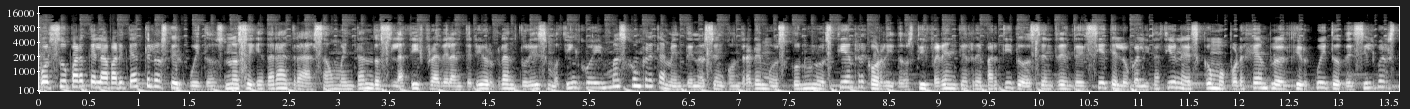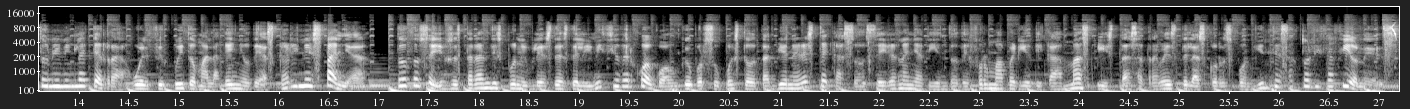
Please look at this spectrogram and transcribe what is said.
Por su parte, la variedad de los circuitos no se quedará atrás, aumentándose la cifra del anterior Gran Turismo 5 y más concretamente nos encontraremos con unos 100 recorridos diferentes repartidos en 37 localizaciones como por ejemplo el circuito de Silverstone en Inglaterra o el circuito malagueño de Ascari en España. Todos ellos estarán disponibles desde el inicio del juego, aunque por supuesto también en este caso se irán añadiendo de forma periódica más pistas a través de las correspondientes actualizaciones.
